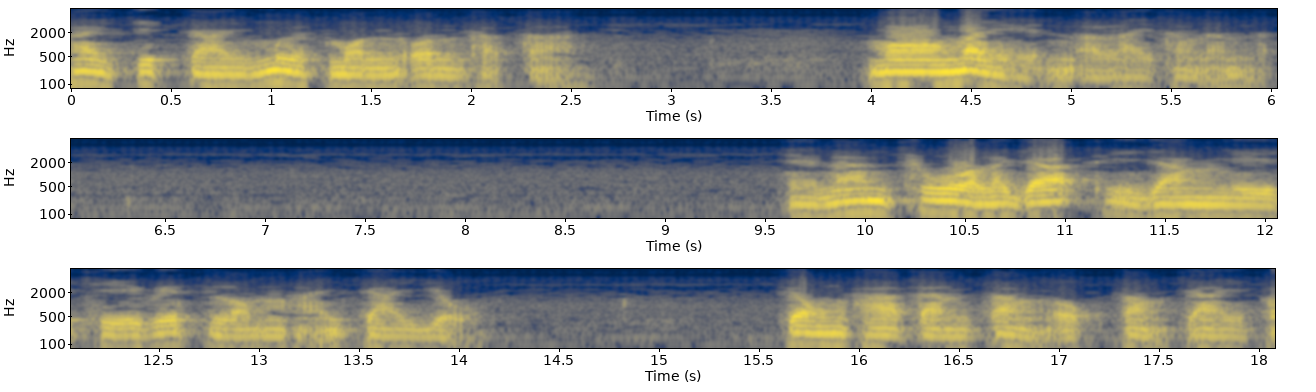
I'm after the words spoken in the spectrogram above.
ให้จิตใจมืดมนอนทการ มองไม่เห็นอะไรทั้งนั้นเหตุนั้นชั่วระยะที่ยังมีชีวิตลมหายใจอยู่ จงพากันตั้งอกตั้งใจป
